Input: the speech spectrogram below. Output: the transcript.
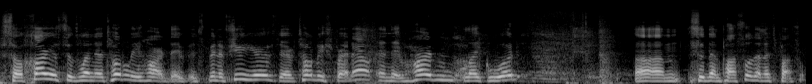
So charis is when they're totally hard. They've, it's been a few years, they're totally spread out, and they've hardened like wood. Um, so then pasul, then it's pasul.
